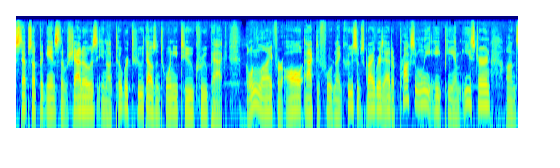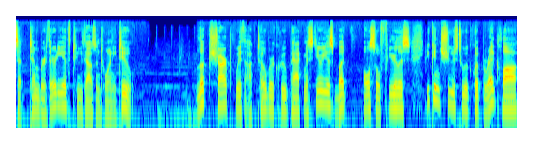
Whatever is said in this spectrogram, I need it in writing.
steps up against the Shadows in October 2022 Crew Pack, going live for all active Fortnite Crew subscribers at approximately 8 p.m. Eastern on September 30th, 2022. Look sharp with October Crew Pack, mysterious but also fearless. You can choose to equip Red Claw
